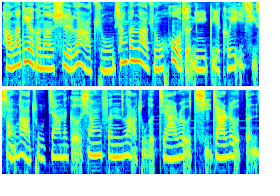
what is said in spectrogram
好，那第二个呢是蜡烛，香氛蜡烛，或者你也可以一起送蜡烛加那个香氛蜡烛的加热器、加热灯。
